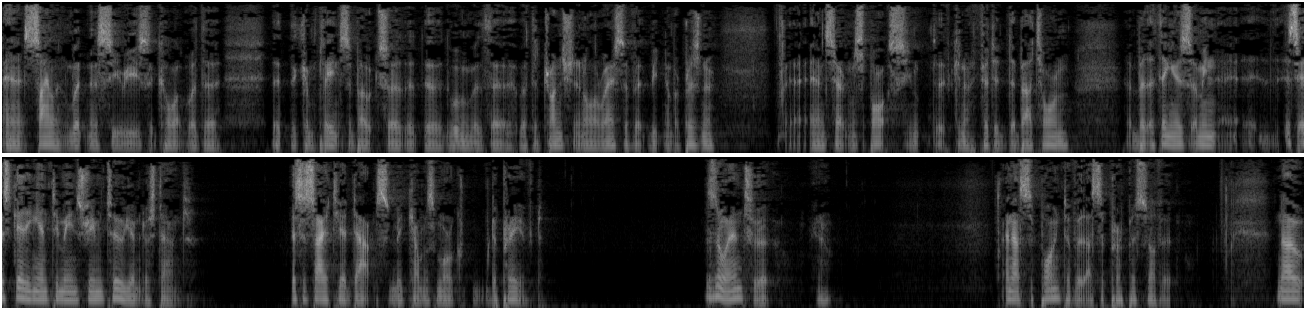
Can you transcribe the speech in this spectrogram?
uh, Silent Witness series, they call it, with the, the, the complaints about uh, the, the, the, woman with the, with the truncheon and all the rest of it, beating up a prisoner, uh, in certain spots that kind of fitted the baton. But the thing is, I mean, it's, it's getting into mainstream too, you understand. As society adapts and becomes more depraved. There's no end to it, you know. And that's the point of it. That's the purpose of it. Now,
